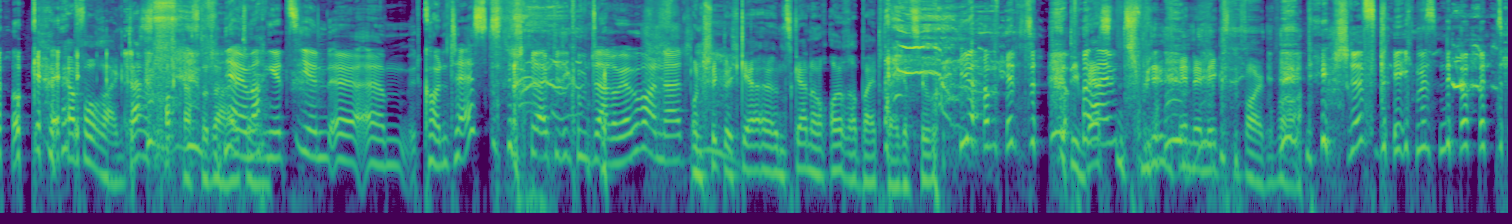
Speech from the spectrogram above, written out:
Okay. Hervorragend. Das ist Podcast-Unterhaltung. Ja, wir machen jetzt hier einen äh, ähm, Contest. Schreibt in die Kommentare, wer gewonnen hat. Und schickt euch ger äh, uns gerne noch eure Beiträge zu. Ja, bitte. Die Vor besten spielen wir in den nächsten Folgen vor. Schriftlich müssen wir uns.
